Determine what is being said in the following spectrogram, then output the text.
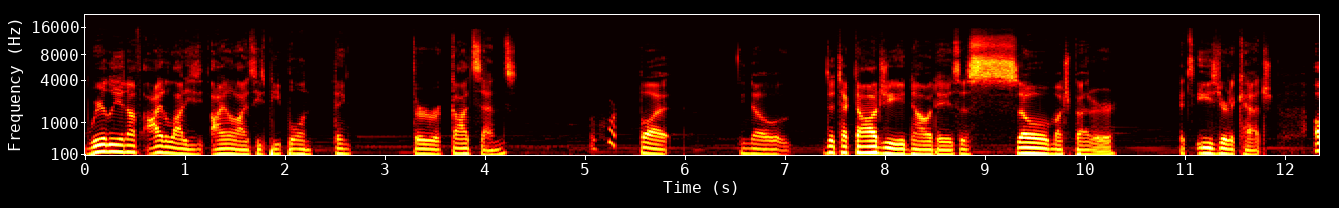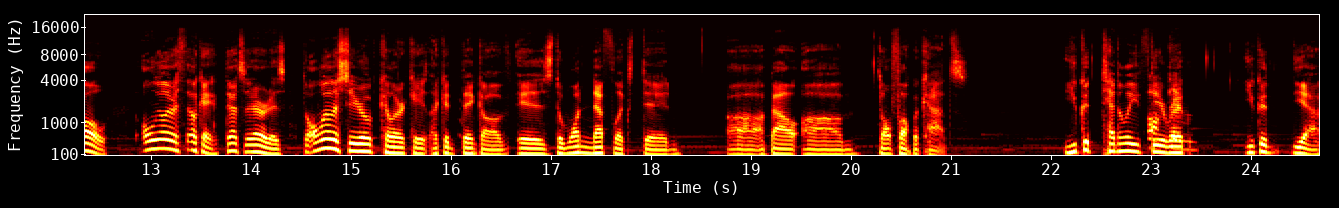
weirdly enough idolize idolize these people and think they're godsends. Of course. But you know, the technology nowadays is so much better. It's easier to catch. Oh, only other th- okay, that's there it is. The only other serial killer case I could think of is the one Netflix did uh, about um, don't fuck with cats. You could technically theoretically, you could yeah.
